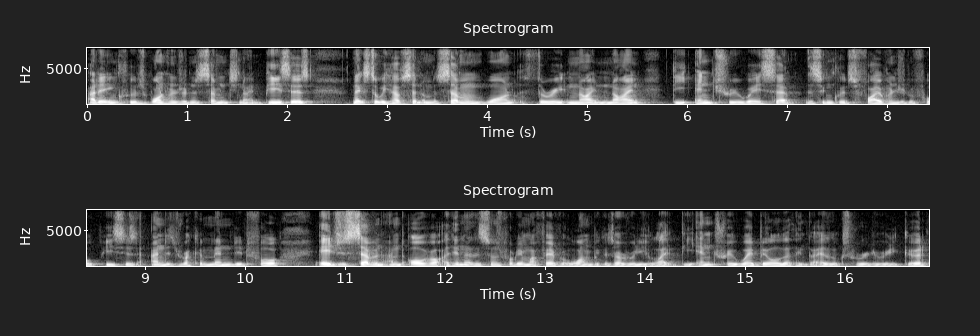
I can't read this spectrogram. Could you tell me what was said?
and it includes 179 pieces. Next up, we have set number 71399, the entryway set. This includes 504 pieces and is recommended for ages 7 and over. I think that this one's probably my favorite one because I really like the entryway build. I think that it looks really, really good.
